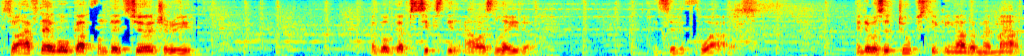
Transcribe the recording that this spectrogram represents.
So after I woke up from that surgery, I woke up 16 hours later instead of four hours. And there was a tube sticking out of my mouth.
